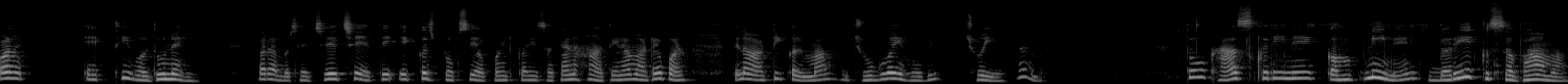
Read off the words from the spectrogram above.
પણ એકથી વધુ નહીં. બરાબર છે. જે છે તે એક જ પ્રોક્સી અપોઇન્ટ કરી શકે અને હા, તેના માટે પણ તેના આર્ટિકલમાં જોગવાઈ હોવી જોઈએ. બરાબર. તો ખાસ કરીને કંપનીને દરેક સભામાં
